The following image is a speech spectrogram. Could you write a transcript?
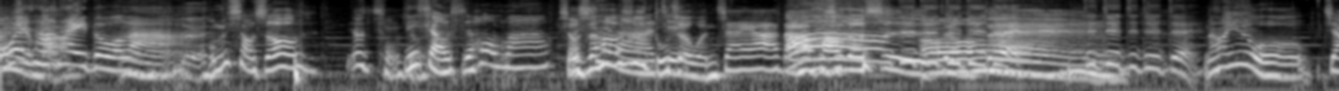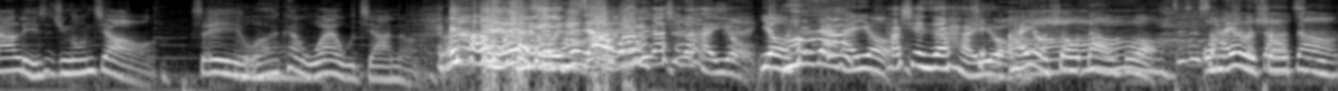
不会差太多啦。我们小时候要从你小时候吗？小时候是读者文摘啊，大家不是都是？对对对对对对对对对对。然后因为我家里是军工教。所以我还看《无爱无家》呢。哎，你知道《无爱无家》现在还有？有，现在还有。他现在还有，还有收到过。就是我还有收到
